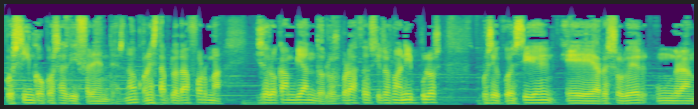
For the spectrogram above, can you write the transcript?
pues cinco cosas diferentes, ¿no? Con esta plataforma y solo cambiando los brazos y los manípulos, pues se consiguen eh, resolver un gran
